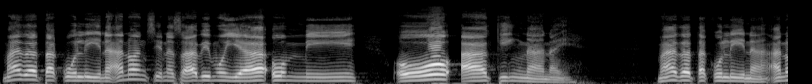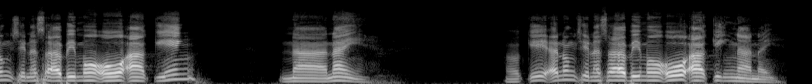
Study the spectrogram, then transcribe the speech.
Mada takulina, ano ang sinasabi mo ya ummi o aking nanay? Mada takulina, anong sinasabi mo o aking nanay? Okay, anong sinasabi mo o aking nanay?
